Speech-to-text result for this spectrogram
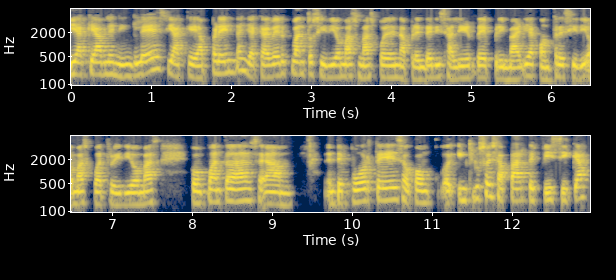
y a que hablen inglés, y a que aprendan, y a que a ver cuántos idiomas más pueden aprender y salir de primaria con tres idiomas, cuatro idiomas, con cuántas deportes o con incluso esa parte física,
